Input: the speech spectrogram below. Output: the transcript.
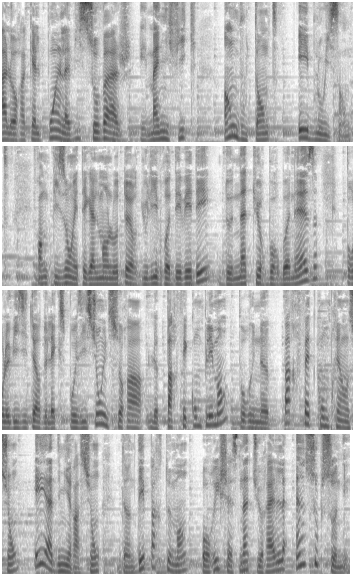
alors à quel point la vie sauvage est magnifique, envoûtante et éblouissante. Franck Pison est également l'auteur du livre DVD de Nature bourbonnaise. Pour le visiteur de l'exposition, il sera le parfait complément pour une parfaite compréhension et admiration d'un département aux richesses naturelles insoupçonnées.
